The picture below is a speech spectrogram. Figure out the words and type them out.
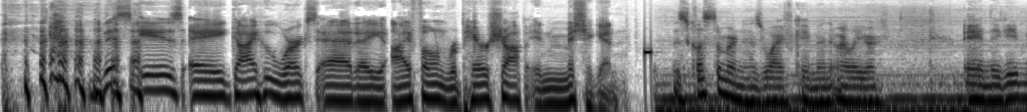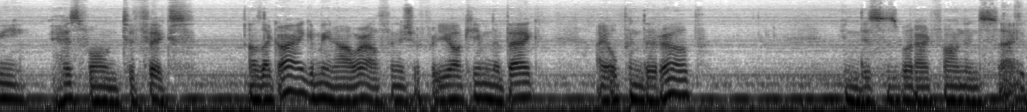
this is a guy who works at a iPhone repair shop in Michigan. This customer and his wife came in earlier and they gave me his phone to fix. I was like, all right, give me an hour, I'll finish it for you. I came in the bag, I opened it up, and this is what I found inside.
